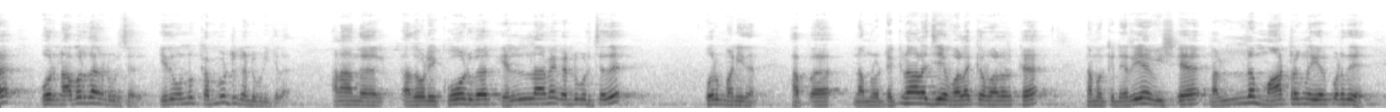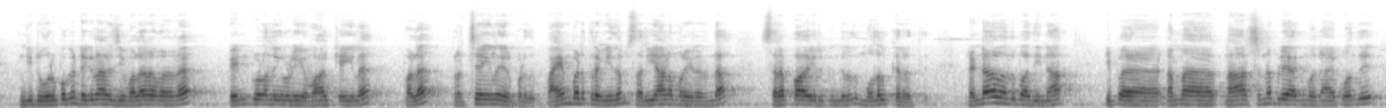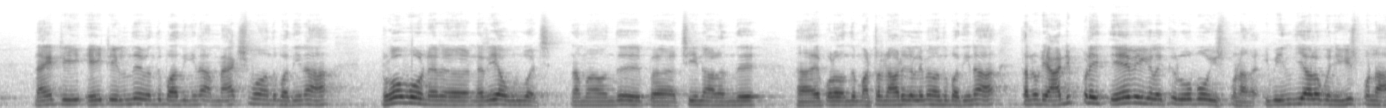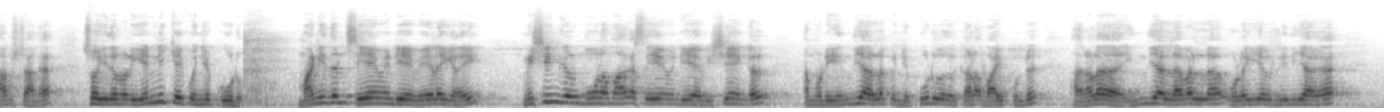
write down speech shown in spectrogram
ஒரு நபர் தான் கண்டுபிடிச்சார். இது ஒன்றும் கம்ப்யூட்டர் கண்டுபிடிக்கல. ஆனால் அந்த அதோடைய கோடுவர் எல்லாமே கண்டுபிடிச்சது ஒரு மனிதன். அப்போ நம்மளோட டெக்னாலஜியை வளர்க்க வளர்க்க நமக்கு நிறைய விஷய நல்ல மாற்றங்கள் ஏற்படுது. இங்கிட்டு ஒரு பக்கம் டெக்னாலஜி வளர வளர பெண் குழந்தைகளுடைய வாழ்க்கையில் பல பிரச்சனைகளும் ஏற்படுது. பயன்படுத்துகிற விதம் சரியான முறையில் இருந்தால் சிறப்பாக இருக்குங்கிறது முதல் கருத்து. ரெண்டாவது வந்து பார்த்திங்கன்னா இப்போ நம்ம நான் சின்ன பிள்ளையா இருக்கும்போது நான் இப்போ வந்து நைன்ட்டி எயிட்டிலேருந்து வந்து பார்த்திங்கன்னா மேக்ஸிமம் வந்து பார்த்திங்கன்னா ரோபோ நிற நிறையா உருவாச்சு. நம்ம வந்து இப்போ சீனாலேருந்து அதே போல் வந்து மற்ற நாடுகள்லையுமே வந்து பார்த்திங்கன்னா தன்னுடைய அடிப்படை தேவைகளுக்கு ரோபோ யூஸ் பண்ணாங்க. இப்போ இந்தியாவில் கொஞ்சம் யூஸ் பண்ண ஆரம்பிச்சிட்டாங்க. ஸோ இதனுடைய எண்ணிக்கை கொஞ்சம் கூடும். மனிதன் செய்ய வேண்டிய வேலைகளை மிஷின்கள் மூலமாக செய்ய வேண்டிய விஷயங்கள் நம்முடைய இந்தியாவில் கொஞ்சம் கூடுவதற்கான வாய்ப்புண்டு அதனால் இந்தியா லெவலில் உலகியல் ரீதியாக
